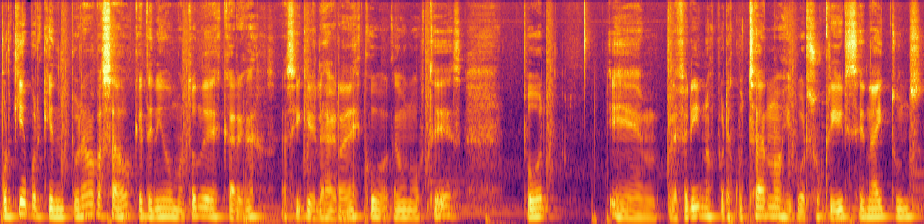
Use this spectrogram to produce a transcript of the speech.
¿Por qué? Porque en el programa pasado, que he tenido un montón de descargas, así que les agradezco a cada uno de ustedes por eh, preferirnos, por escucharnos y por suscribirse en iTunes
